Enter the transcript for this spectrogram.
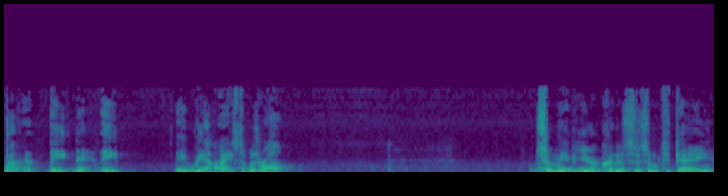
But they, they, they, they realized it was wrong. So maybe your criticism today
